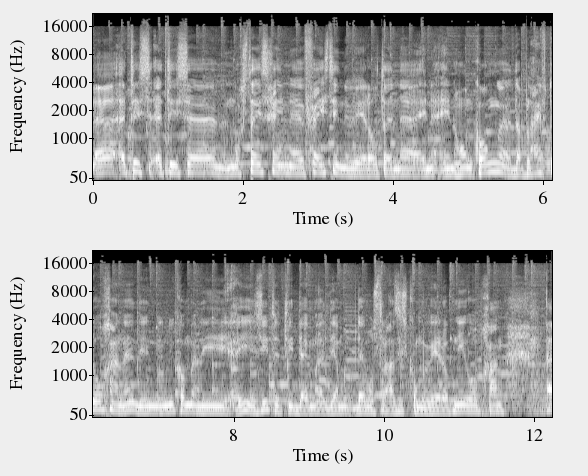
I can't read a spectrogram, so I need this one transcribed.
eh, het is, het is eh, nog steeds geen eh, feest in de wereld. En eh, in, in Hongkong, eh, dat blijft doorgaan. Hè. Die, nu komen die, eh, je ziet het, die dem- dem- demonstraties komen weer opnieuw op gang. Eh,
